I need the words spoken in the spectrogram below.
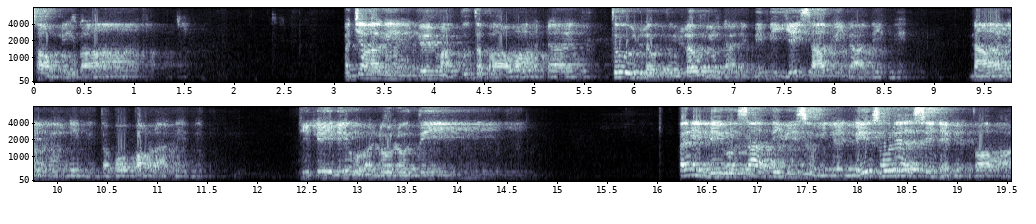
စောင့်နေပါမကြခင်အတွင်းမှာသူ့တဘာဝအတိုင်းသူ့လုံသူလုံနေတာလေမိမိရိတ်စားပြီးလာနေမယ် နားလေလာနေမယ်သဘောပေါက်လာနေမယ်ဒီလေလေးကိုအလိုလိုသိအဲ့ဒီလေကိုစသိပြီဆိုရင်လေလေဆိုတဲ့အဆင့်နဲ့ပဲသွားပါ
